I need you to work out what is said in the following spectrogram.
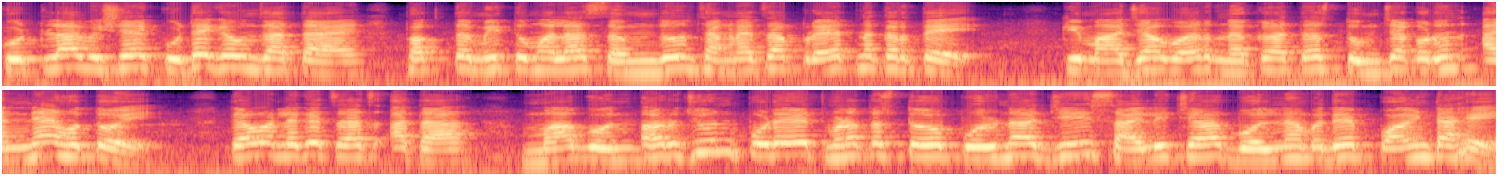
कुठला विषय कुठे घेऊन जात आहे फक्त मी तुम्हाला समजून सांगण्याचा प्रयत्न करते की माझ्यावर नकळतच तुमच्याकडून अन्याय होतोय. त्यावर लगेचच आता मागून अर्जुन पुढे येत म्हणत असतो पूर्णाजी सायलीच्या बोलण्यामध्ये पॉइंट आहे.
